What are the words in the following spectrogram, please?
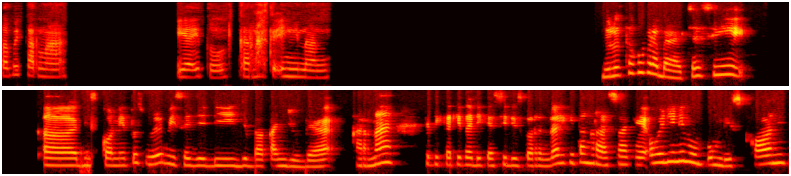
tapi karena ya itu, karena keinginan. Dulu tuh aku pernah baca sih, eee, diskon itu sebenarnya bisa jadi jebakan juga, karena ketika kita dikasih diskon rendah, kita ngerasa kayak, "Oh, ini nih mumpung diskon,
